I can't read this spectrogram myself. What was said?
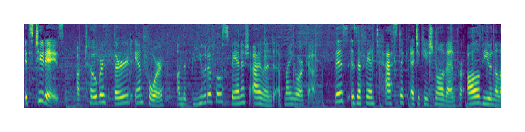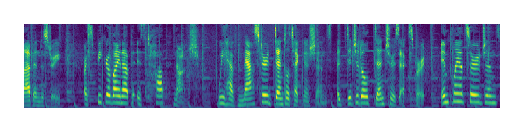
It's two days, October 3rd and 4th, on the beautiful Spanish island of Mallorca. This is a fantastic educational event for all of you in the lab industry. Our speaker lineup is top notch. We have master dental technicians, a digital dentures expert, implant surgeons,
